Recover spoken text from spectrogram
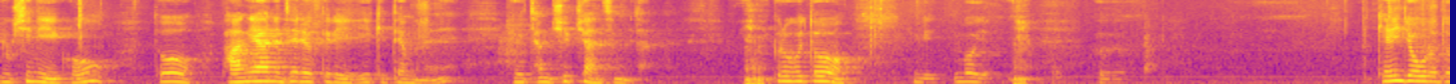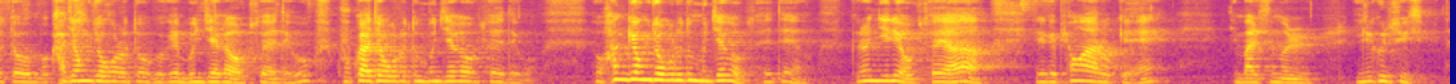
육신이 있고 또 방해하는 세력들이 있기 때문에 참 쉽지 않습니다. 그리고 또 뭐 그 개인적으로도 또 뭐 가정적으로도 그게 문제가 없어야 되고 국가적으로도 문제가 없어야 되고 환경적으로도 문제가 없어야 돼요. 그런 일이 없어야 이렇게 평화롭게 말씀을 읽을 수 있습니다.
